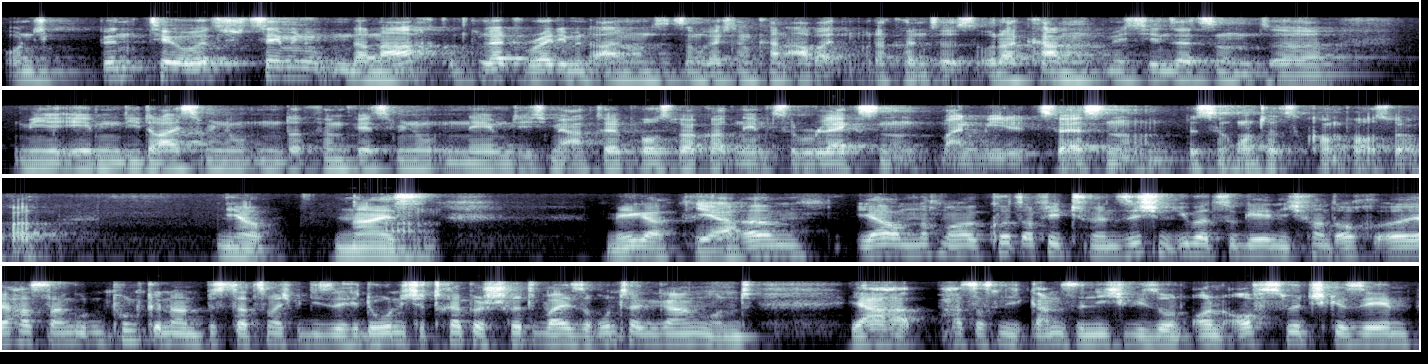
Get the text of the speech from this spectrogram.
und ich bin theoretisch zehn Minuten danach komplett ready mit allem und sitze am Rechner und kann arbeiten oder könnte es. Oder kann mich hinsetzen und äh, mir eben die 30 Minuten oder 45 Minuten nehmen, die ich mir aktuell Post-Workout nehme, zu relaxen und mein Meal zu essen und ein bisschen runterzukommen Post-Workout. Ja, nice. Um, Mega. Ja. Ähm, ja, um nochmal kurz auf die Transition überzugehen. Ich fand auch, äh, hast da einen guten Punkt genannt, bist da zum Beispiel diese hedonische Treppe schrittweise runtergegangen und ja, hast das Ganze nicht wie so ein On-Off-Switch gesehen.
